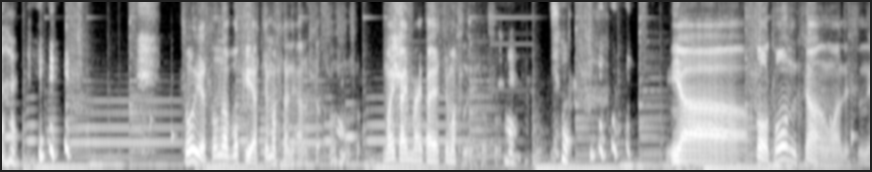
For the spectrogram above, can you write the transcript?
いはい。そういや、そんなボケやってましたね、あの人。そうそうそう。毎回毎回やってますね。そうそう。そう。いやー、そう、トンちゃんはですね、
